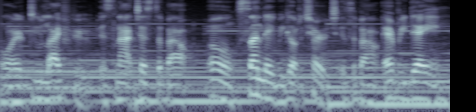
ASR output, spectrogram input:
or do life group. It's not just about, oh, Sunday we go to church. It's about every day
